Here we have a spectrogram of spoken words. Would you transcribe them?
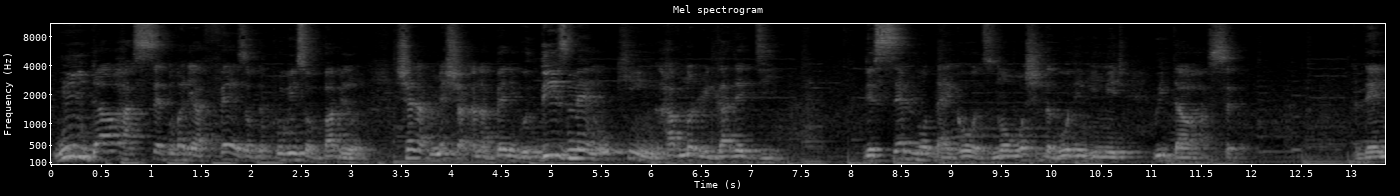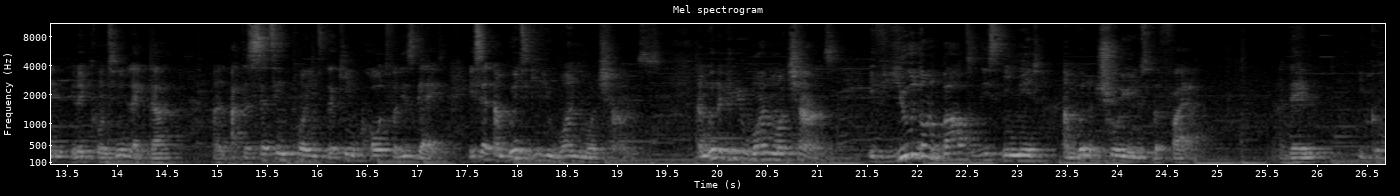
whom thou hast set over the affairs of the province of Babylon, Shadrach, Meshach, and Abednego, these men, O king, have not regarded thee. They serve not thy gods, nor worship the golden image which thou hast set. And then, you know, it continued like that. And at a certain point, the king called for these guys. He said, I'm going to give you one more chance. I'm going to give you one more chance. If you don't bow to this image, I'm going to throw you into the fire. And then he goes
